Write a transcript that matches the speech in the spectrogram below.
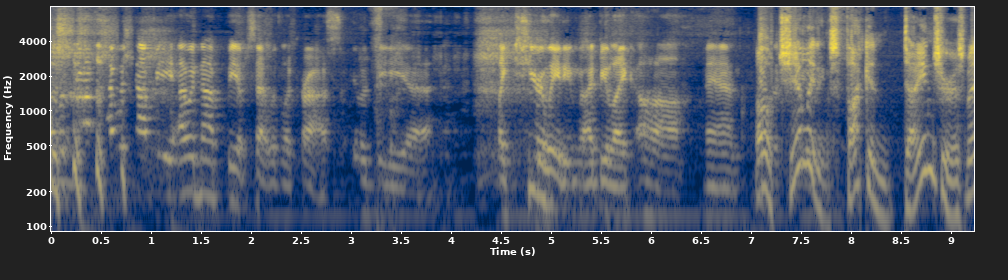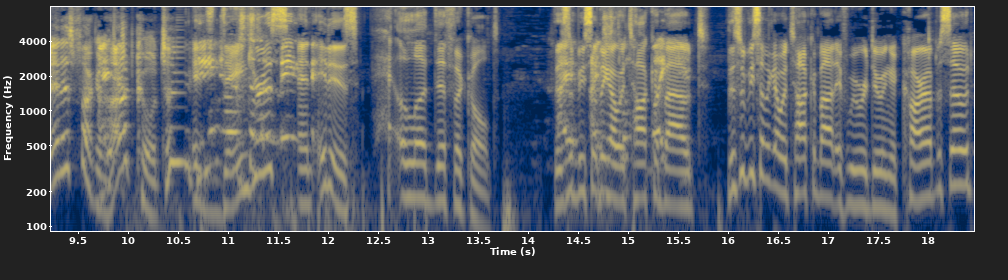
lacrosse, I would not be. I would not be upset with lacrosse. It would be uh, like cheerleading. I'd be like, oh man. oh, cheerleading's fucking dangerous, man. It's fucking Yeah. hardcore too. It's Dangerous dangerous and it is hella difficult. This I- would be something just I, would talk like about. This would be something I would talk about if we were doing a car episode.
